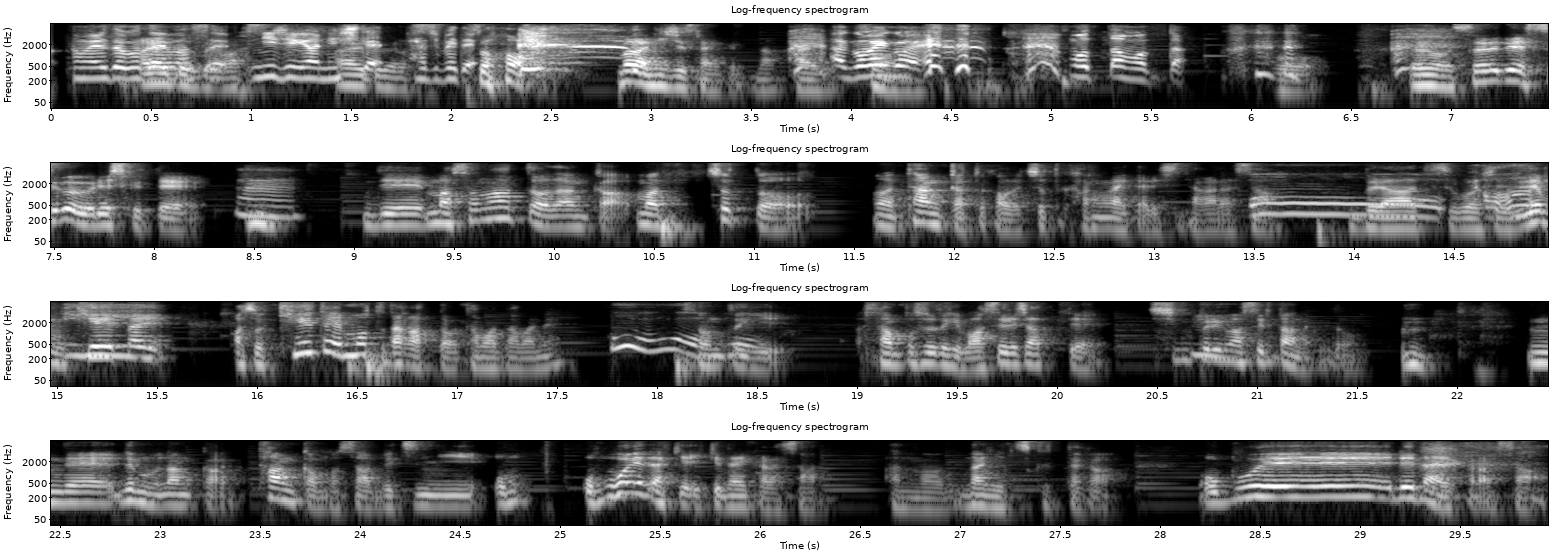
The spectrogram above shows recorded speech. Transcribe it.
おめでとうございます。ます24にして初めて。そう、まだ23やけどな。はいあ、ごめんごめんそう。盛った盛った。なん。ですそうでもそれですごい嬉しくて、うん。で、まあ、その後なん。か、まあ、ちょっと、まあ、短歌とかをちょっと考えたりしながらさ、ブラーって過ごして、でも携帯、あ、そう、携帯持ってなかったの、たまたまね。その時、散歩する時忘れちゃって、シンプルに忘れたん。だけど。うん。で、でもなん。か短歌もさ、別にお覚えなきゃいけないからさ、あの何作ったか。覚えれないからさ、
